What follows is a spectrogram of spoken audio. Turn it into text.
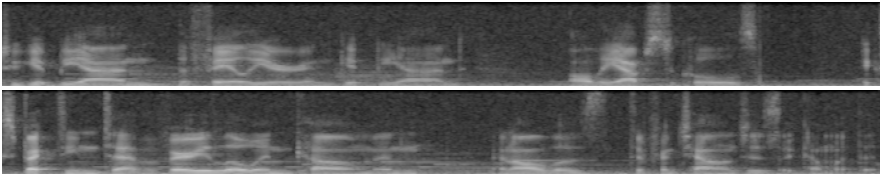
to get beyond the failure and get beyond all the obstacles expecting to have a very low income and and all those different challenges that come with it.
